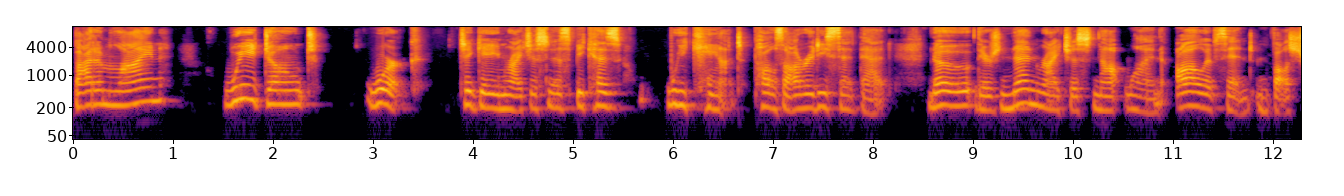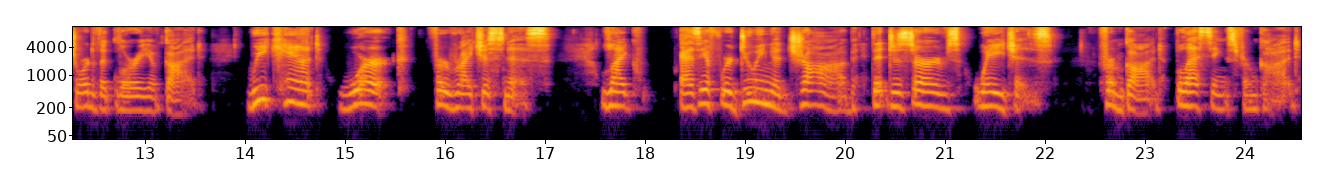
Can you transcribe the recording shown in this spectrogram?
Bottom line, we don't work to gain righteousness because we can't. Paul's already said that. No, there's none righteous, not one. All have sinned and fall short of the glory of God. We can't work for righteousness like as if we're doing a job that deserves wages from God, blessings from God.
